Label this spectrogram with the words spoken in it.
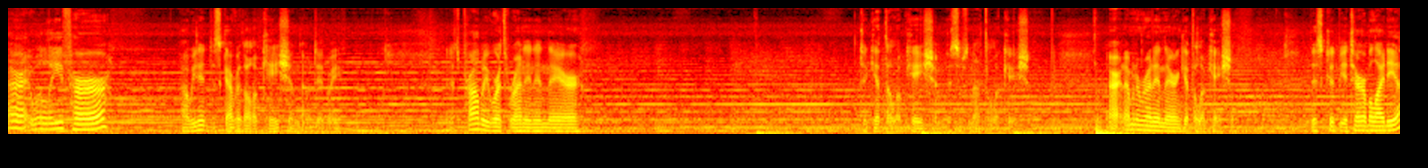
Alright, we'll leave her. Oh, we didn't discover the location though, did we? It's probably worth running in there to get the location. This is not the location. Alright, I'm going to run in there and get the location. This could be a terrible idea.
